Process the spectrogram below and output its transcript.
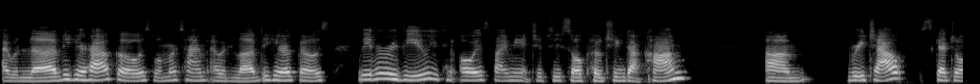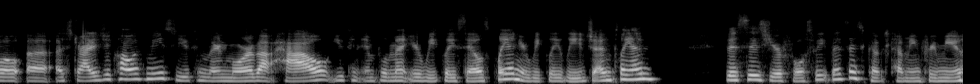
I would love to hear how it goes. One more time, I would love to hear it goes. Leave a review. You can always find me at gypsysoulcoaching.com. Um, reach out, schedule a, a, strategy call with me so you can learn more about how you can implement your weekly sales plan, your weekly lead gen plan. This is your full suite business coach coming from you,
